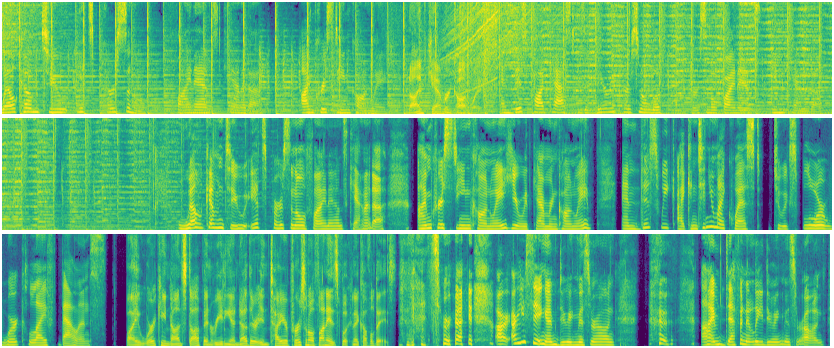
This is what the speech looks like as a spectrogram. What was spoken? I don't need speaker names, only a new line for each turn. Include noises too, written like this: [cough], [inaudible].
Welcome to It's Personal Finance Canada. I'm Christine Conway.
And I'm Cameron Conway.
And this podcast is a very personal look at personal finance in Canada. Welcome to It's Personal Finance Canada. I'm Christine Conway here with Cameron Conway. And this week I continue my quest to explore work life balance
by working nonstop and reading another entire personal finance book in a couple days. [laughs]
That's right. Are are you saying I'm doing this wrong? [laughs] I'm definitely doing this wrong.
